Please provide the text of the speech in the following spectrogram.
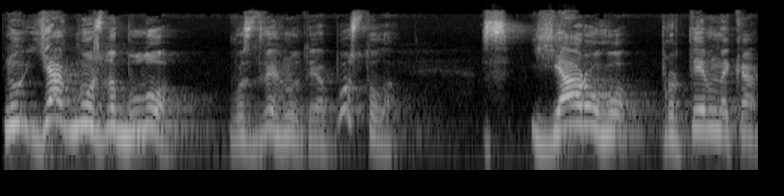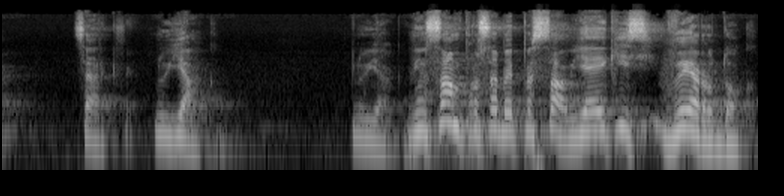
Ну, як можна було воздвигнути апостола з ярого противника церкви? Ну як? Ну як? Він сам про себе писав, я якийсь виродок.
